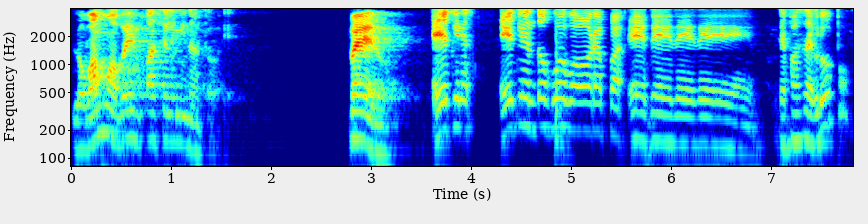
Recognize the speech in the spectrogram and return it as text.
Lo vamos a ver en fase eliminatoria. Pero, Ellos tienen, ellos tienen dos juegos ahora pa- eh, de, de, de, de fase de grupo.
